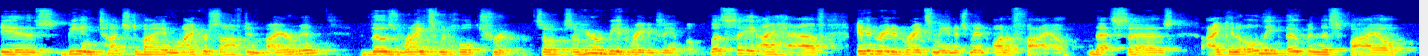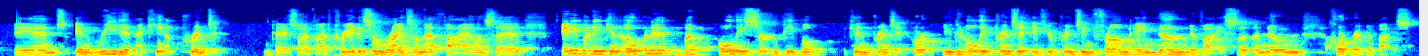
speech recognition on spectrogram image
is being touched by a Microsoft environment, those rights would hold true. So, so here would be a great example. Let's say I have integrated rights management on a file that says I can only open this file and, and read it. I can't print it. Okay, so I've, I've created some rights on that file and said anybody can open it, but only certain people can print it. Or you can only print it if you're printing from a known device, a, a known corporate device.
